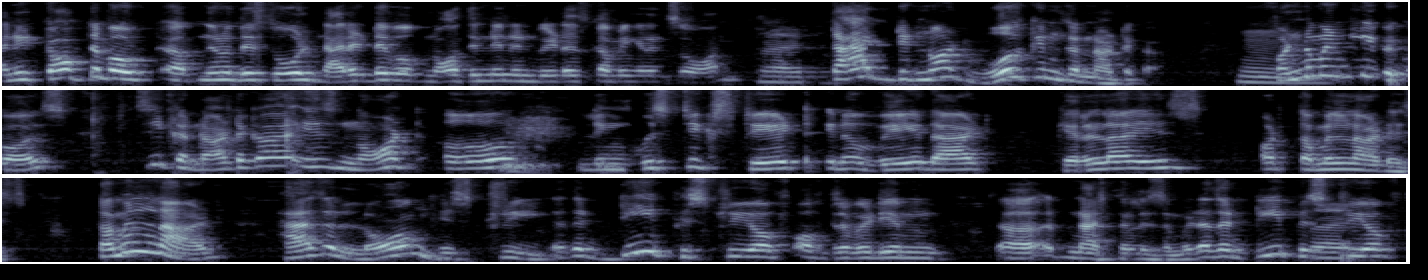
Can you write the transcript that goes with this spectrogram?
and he talked about uh, you know this old narrative of North Indian invaders coming in and so on. right. That did not work in Karnataka Hmm. fundamentally because see karnataka is not a linguistic state in a way that kerala is or tamil nadu is. Tamil nadu has a long history has a deep history of, of dravidian uh, nationalism. It has a deep history of,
